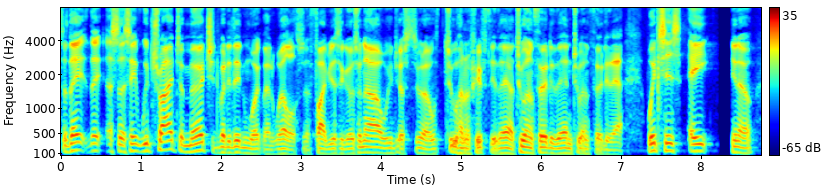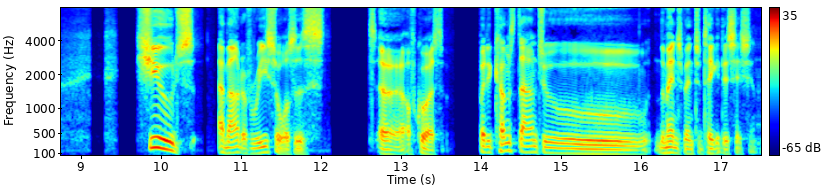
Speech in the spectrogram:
so they, they, as I say, we tried to merge it, but it didn't work that well so five years ago. So now we just, you know, 250 there, 230 there, and 230 there, which is a, you know, huge amount of resources, uh, of course. But it comes down to the management to take a decision.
